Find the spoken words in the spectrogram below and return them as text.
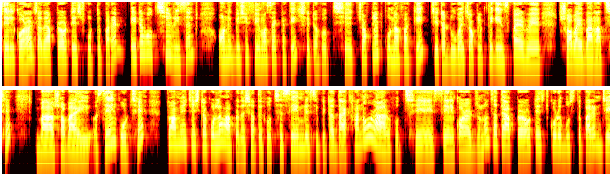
সেল করার যাতে আপনারাও টেস্ট করতে পারেন। এটা হচ্ছে রিসেন্ট অনেক বেশি ফেমাস একটা কেক সেটা হচ্ছে চকলেট কুনাফা কেক যেটা দুবাই চকলেট থেকে ইন্সপায়ার হয়ে সবাই বানাচ্ছে বা সবাই সেল করছে। তো আমিও চেষ্টা করলাম আপনাদের সাথে হচ্ছে সেম রেসিপিটা দেখানোর আর হচ্ছে সেল করার জন্য, যাতে আপনারাও টেস্ট করে বুঝতে পারেন যে,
